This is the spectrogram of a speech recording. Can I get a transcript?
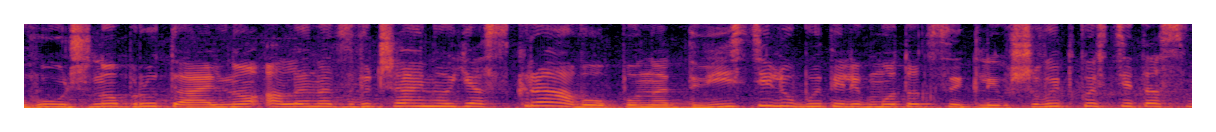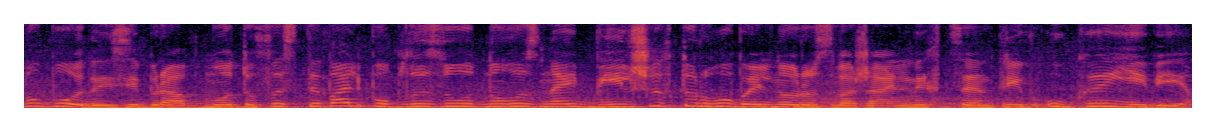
Гучно, брутально, але надзвичайно яскраво. Понад 200 любителів мотоциклів, швидкості та свободи зібрав мотофестиваль поблизу одного з найбільших торговельно-розважальних центрів у Києві.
